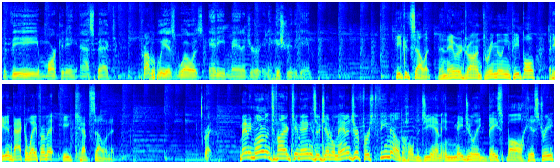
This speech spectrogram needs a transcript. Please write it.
the marketing aspect probably as well as any manager in the history of the game he could sell it. And they were drawing 3 million people, but he didn't back away from it. He kept selling it. Right. Miami Marlins have hired Kim Ng as their general manager, first female to hold the GM in Major League Baseball history.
